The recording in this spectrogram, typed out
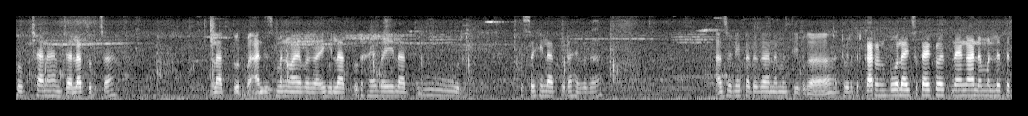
खूप छान आहे आमच्या लातूरचा. लातूर आधीच मनवाय बघा ही लातूर आहे बाई लातूर. तसं हे लातूर आहे बघा. अजून एखादं गाणं म्हणते बघा आठवलं तर. कारण बोलायचं काय कळत नाही गाणं म्हणलं तर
